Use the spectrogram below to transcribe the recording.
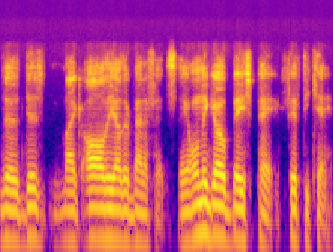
the dis like all the other benefits. They only go base pay, 50k.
